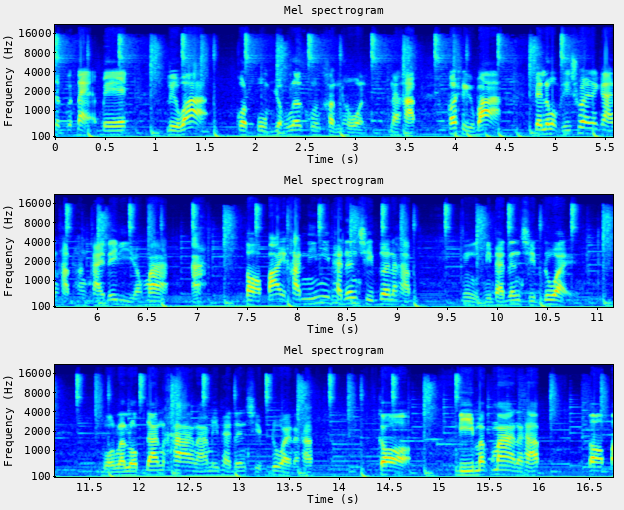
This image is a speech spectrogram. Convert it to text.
จะแตะเบรกหรือว่ากดปุ่มยกเลิก Cruise Control นะครับก็ถือว่าเป็นระบบที่ช่วยในการขับทางไกลได้ดีมากๆอะต่อไปคันนี้มี Paddle Shift ด้วยนะครับนี่มี Paddle Shift ด้วยบวกและลบด้านข้างนะมี Paddle Shift ด้วยนะครับ ก็ดีมากๆนะครับ ต่อไป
